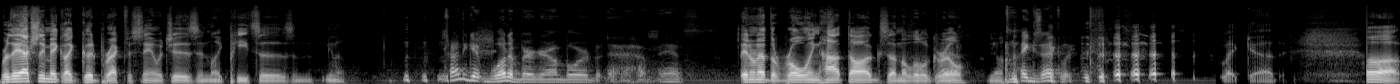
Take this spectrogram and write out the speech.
where they actually make like good breakfast sandwiches and like pizzas, and you know, Trying to get Whataburger on board, but uh, man, they don't have the rolling hot dogs on the little grill. You know, exactly. my god. Uh,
